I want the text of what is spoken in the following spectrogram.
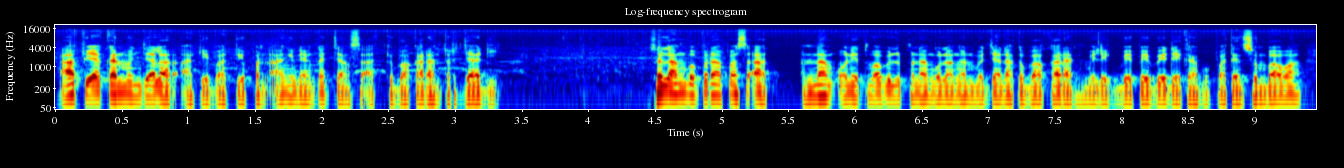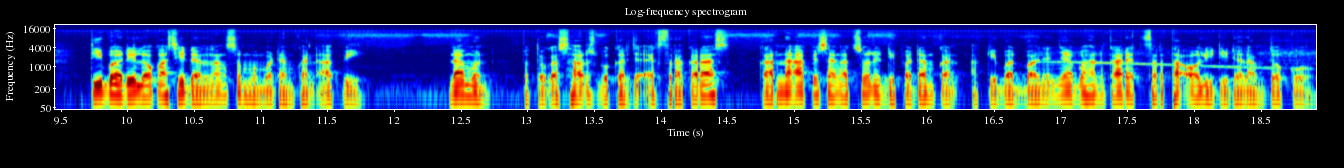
api akan menjalar akibat tiupan angin yang kencang saat kebakaran terjadi. Selang beberapa saat, enam unit mobil penanggulangan bencana kebakaran milik BPBD Kabupaten Sumbawa tiba di lokasi dan langsung memadamkan api. Namun, petugas harus bekerja ekstra keras karena api sangat sulit dipadamkan akibat banyaknya bahan karet serta oli di dalam toko.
